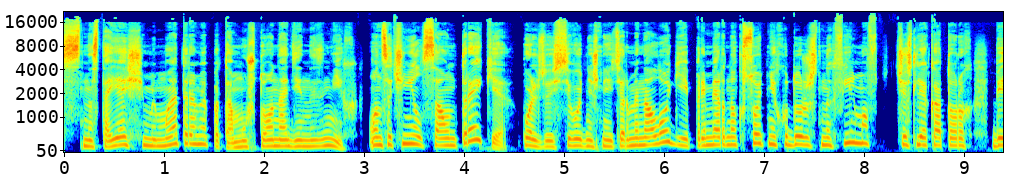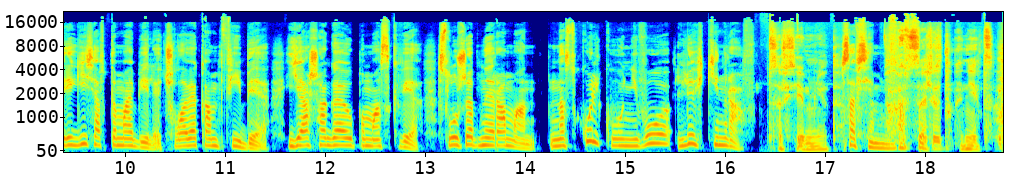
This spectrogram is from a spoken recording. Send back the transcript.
с настоящими мэтрами, потому что он один из них. Он сочинил саундтреки, пользуясь сегодняшней терминологией, примерно к сотне художественных фильмов, в числе которых «Берегись автомобиля», «Человек-амфибия», «Я шагаю по Москве», «Служебный роман». Насколько у него легкий нрав? Совсем нет. Совсем нет. Абсолютно нет.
